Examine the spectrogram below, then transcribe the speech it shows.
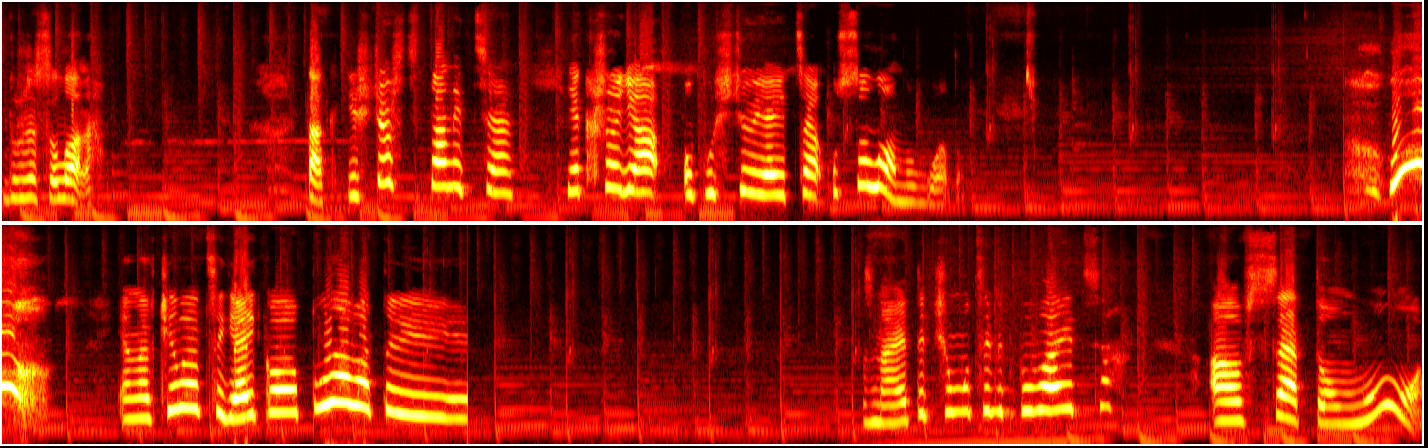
дуже солона. Так, і що ж станеться, якщо я опущу яйце у солону воду? Ух! Я навчила це яйко плавати. Знаєте, чому це відбувається? А все тому,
